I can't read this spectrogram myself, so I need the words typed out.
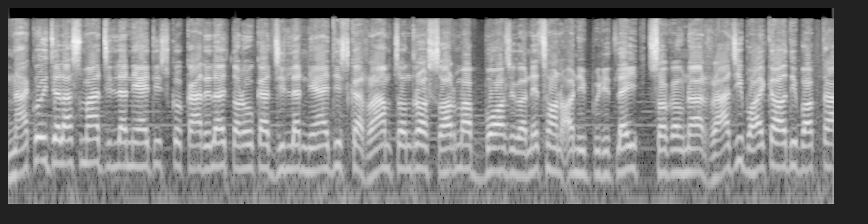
नाको इजलासमा जिल्ला न्यायाधीशको कार्यालय तनहुका जिल्ला न्यायाधीशका रामचन्द्र शर्मा बहस गर्नेछन् अनि पीडितलाई सघाउन राजी भएका अधिवक्ता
